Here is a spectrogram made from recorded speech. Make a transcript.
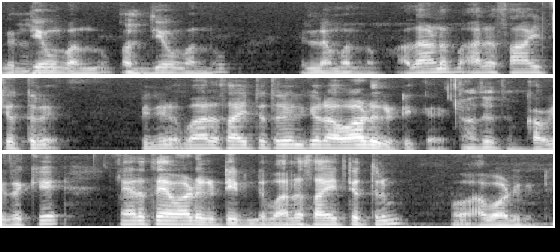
ഗദ്യവും വന്നു പദ്യവും വന്നു എല്ലാം വന്നു. അതാണ് ബാലസാഹിത്യത്തിൽ പിന്നെ ബാലസാഹിത്യത്തിൽ എനിക്കൊരു അവാർഡ് കിട്ടി കവിതയ്ക്ക് നേരത്തെ അവാർഡ് കിട്ടിയിട്ടുണ്ട്. ബാലസാഹിത്യത്തിനും അവാർഡ് കിട്ടി.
